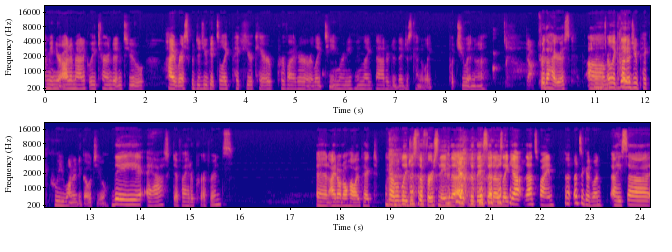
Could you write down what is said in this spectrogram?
I mean, you're automatically turned into high risk, but did you get to like pick your care provider or like team or anything like that? Or did they just kind of like put you in a doctor? For the high risk. Um, or like, how did you pick who you wanted to go to? They asked if I had a preference. And I don't know how I picked. Probably just the first name that Yeah. I, that they said. I was like, yeah, that's fine. That's a good one. I saw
